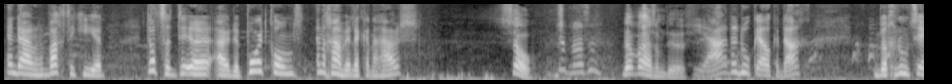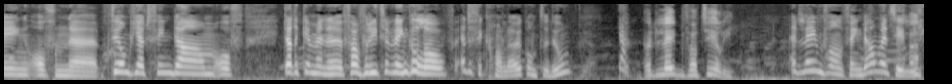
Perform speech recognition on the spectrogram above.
En daarom wacht ik hier tot ze eh, uit de poort komt. En dan gaan we lekker naar huis. Zo, Dat was hem. dat was hem dus. Ja, dat doe ik elke dag. Begroeting of een eh, filmpje uit Vindam. Of dat ik in mijn eh, favoriete winkel loop. En dat vind ik gewoon leuk om te doen. Het leven van Tilly. Het leven van Vindam met Tilly.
